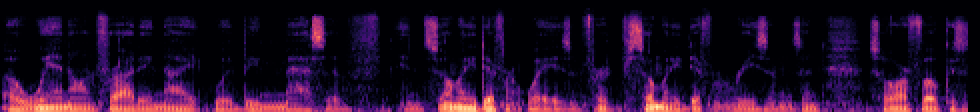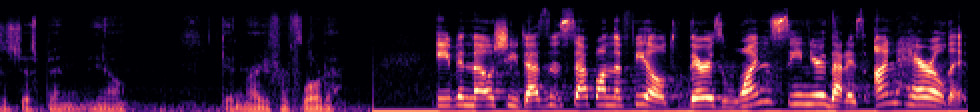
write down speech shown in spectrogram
a win on Friday night would be massive in so many different ways and for so many different reasons. And so our focus has just been, you know, getting ready for Florida. Even though she doesn't step on the field, there is one senior that is unheralded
